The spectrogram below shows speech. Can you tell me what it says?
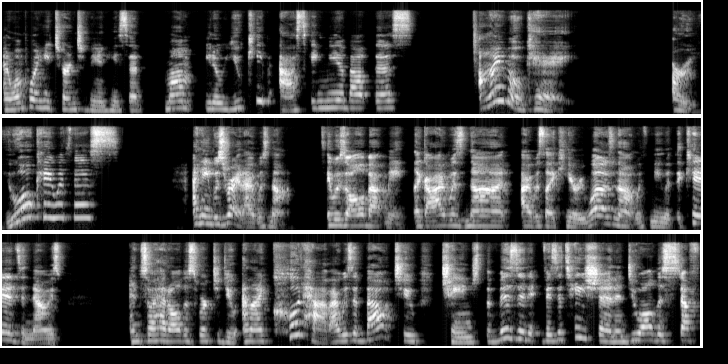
And at one point he turned to me and he said, Mom, you know, you keep asking me about this. I'm okay. Are you okay with this? And he was right. I was not. It was all about me. Like I was not, I was like, here he was, not with me with the kids. And now he's, and so I had all this work to do. And I could have, I was about to change the visit, visitation and do all this stuff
